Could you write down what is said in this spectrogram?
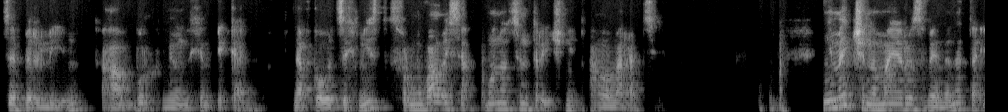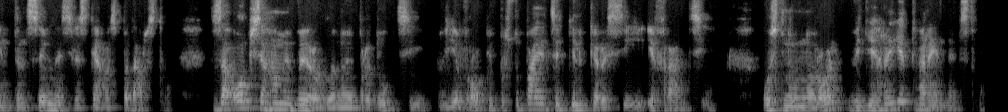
це Берлін, Гамбург, Мюнхен і Кельн. Навколо цих міст сформувалися моноцентричні агломерації. Німеччина має розвинене та інтенсивне сільське господарство. За обсягами виробленої продукції в Європі поступаються тільки Росії і Франції. Основну роль відіграє тваринництво,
